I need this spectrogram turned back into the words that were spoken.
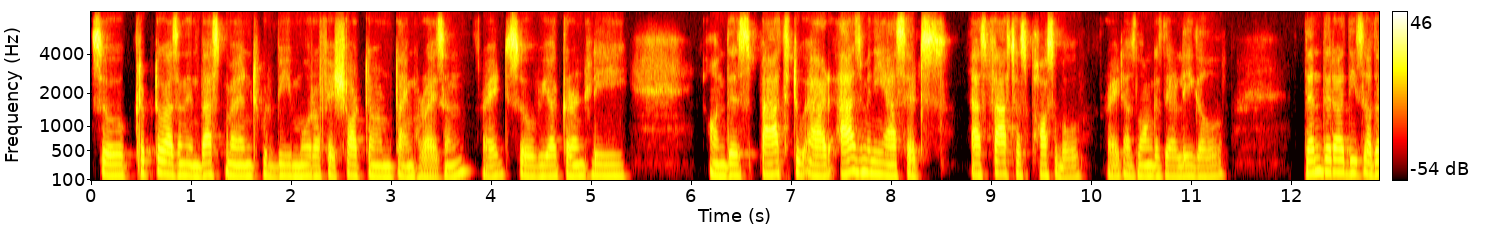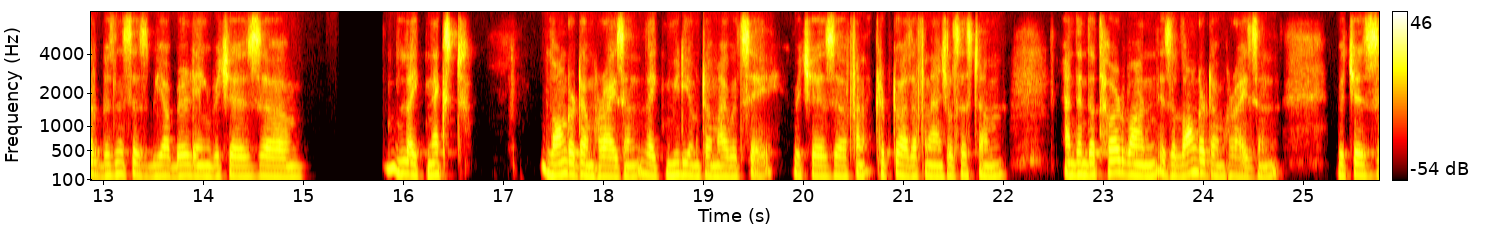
So crypto as an investment would be more of a short-term time horizon, right? So we are currently on this path to add as many assets as fast as possible, right? As long as they're legal. Then there are these other businesses we are building, which is um, like next longer term horizon, like medium term, I would say, which is uh, crypto as a financial system. And then the third one is a longer term horizon, which is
